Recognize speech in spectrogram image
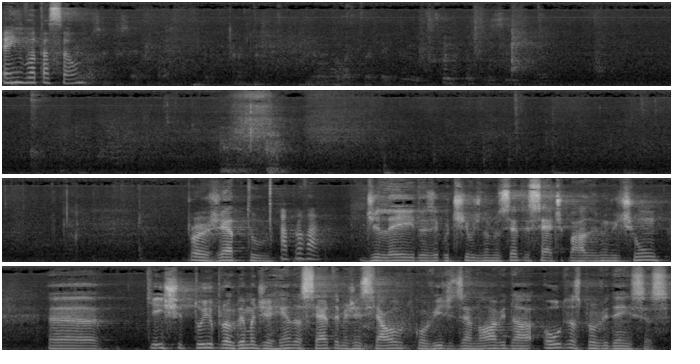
Em votação? Projeto Aprovado. de lei do Executivo de número 107, 2021, uh, que institui o programa de renda certa emergencial Covid-19 da outras providências.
